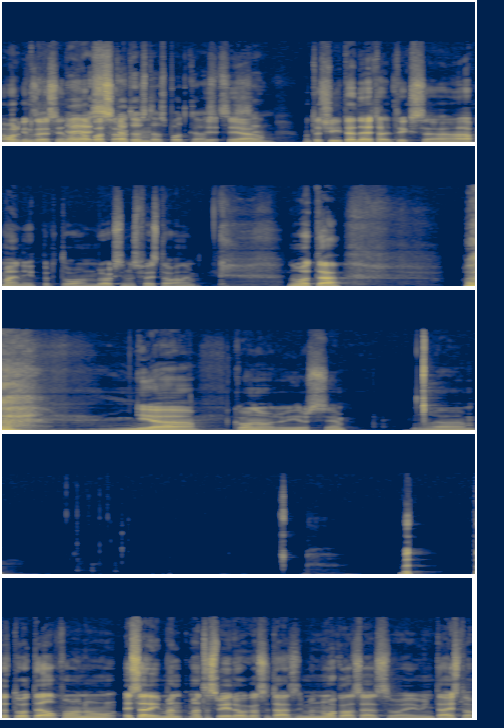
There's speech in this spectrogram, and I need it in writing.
organizēsim jā lielu es skatos pasākumu. tavus podkāstus. Jā, un tad šī tā detaļa tiks uh, apmainīta par to un brauksim uz festivāliem. No tā. Ah, jā, konora vīruss. Ja. Um, bet par to telefonu es arī, man, man tas viedoklis ir tāds, ka man noklausās, vai viņi taisa to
